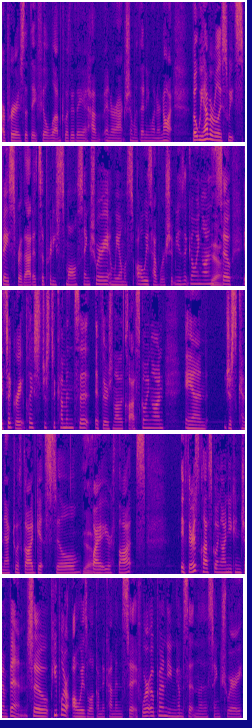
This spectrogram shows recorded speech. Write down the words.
our prayer is that they feel loved, whether they have interaction with anyone or not. But we have a really sweet space for that. It's a pretty small sanctuary, and we almost always have worship music going on. Yeah. So it's a great place just to come and sit if there's not a class going on, and just connect with God, get still, Yeah. quiet your thoughts. If there is a class going on, you can jump in. So people are always welcome to come and sit. If we're open, you can come sit in the sanctuary.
